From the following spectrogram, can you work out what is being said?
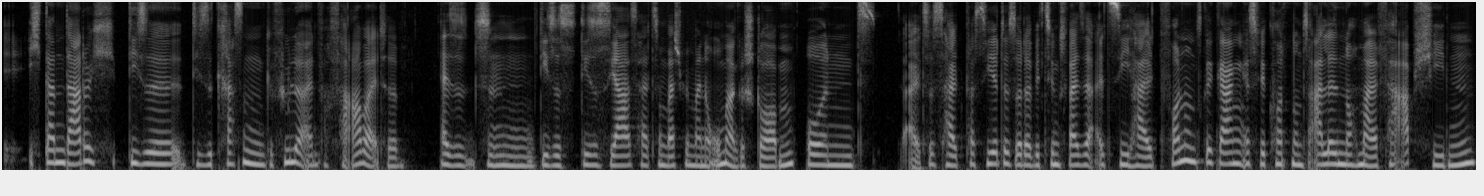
ich dann dadurch diese, diese krassen Gefühle einfach verarbeite. Also dieses, dieses Jahr ist halt zum Beispiel meine Oma gestorben und als es halt passiert ist oder beziehungsweise als sie halt von uns gegangen ist, wir konnten uns alle nochmal verabschieden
